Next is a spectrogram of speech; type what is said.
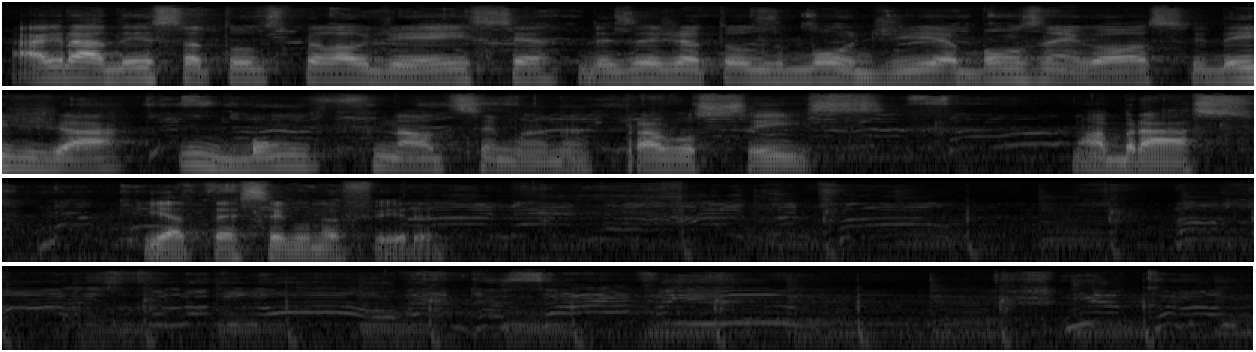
Agradeço a todos pela audiência. Desejo a todos um bom dia, bons negócios e desde já um bom final de semana para vocês. Um abraço e até segunda-feira.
